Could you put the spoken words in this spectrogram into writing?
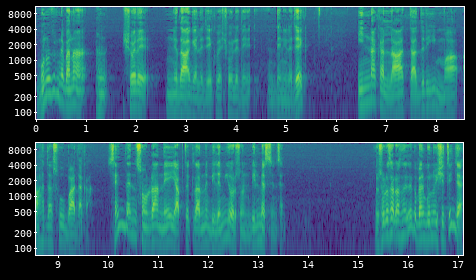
Bunun üzerine bana şöyle nida gelecek ve şöyle denilecek. İnnaka la tadri ma ahdasu badaka. Senden sonra ne yaptıklarını bilemiyorsun, bilmezsin sen. Resulullah sallallahu aleyhi ve sellem diyor ki ben bunu işitince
